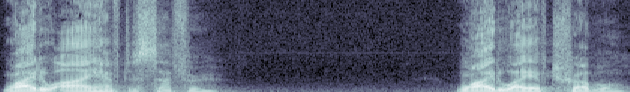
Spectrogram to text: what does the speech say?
Why do I have to suffer? Why do I have trouble?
